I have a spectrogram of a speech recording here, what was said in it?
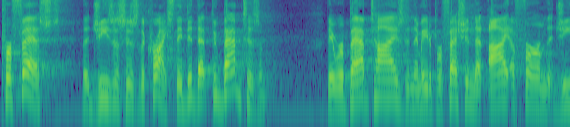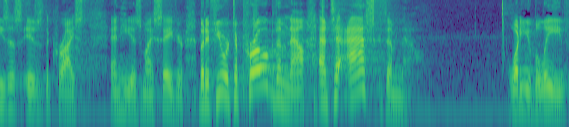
professed that Jesus is the Christ. They did that through baptism. They were baptized and they made a profession that I affirm that Jesus is the Christ and He is my Savior. But if you were to probe them now and to ask them now, what do you believe?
